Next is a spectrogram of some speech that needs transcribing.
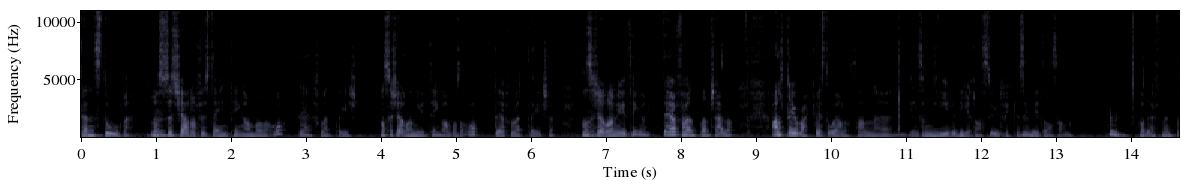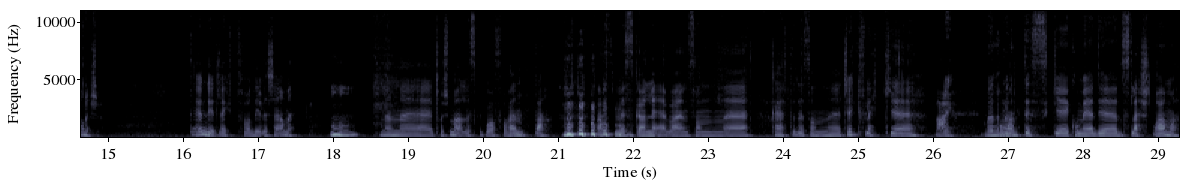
Den store. Og så skjer det først én ting, og han bare 'Å, det forventer jeg ikke'. Og så skjer det en ny ting, og han bare sånn 'Å, det forventer jeg ikke'. Og så skjer det en ny ting, og det forventer han ikke heller. Alt er jo vakre historier. da. Sånn, liksom, livet deres utvikler seg videre sammen. Mm. Og det forventer han ikke. Det er jo nydelig for de det skjer med. Mm. Men eh, jeg tror ikke vi alle skal gå og forvente at vi skal leve en sånn eh, Hva heter det? Sånn eh, chick-fleck? Eh, romantisk eh, komedie slash drama.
